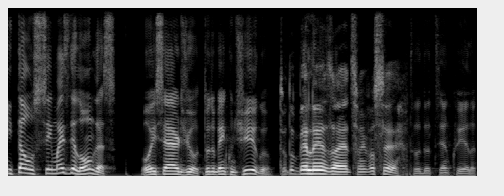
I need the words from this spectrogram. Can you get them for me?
Então, sem mais delongas, Oi Sérgio, tudo bem contigo? Tudo beleza, Edson, e você? Tudo tranquilo.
